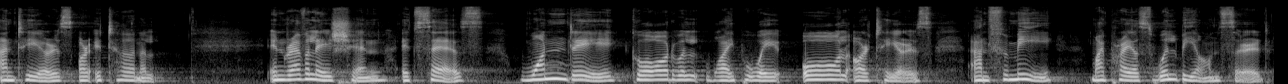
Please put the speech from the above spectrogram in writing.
and tears are eternal. In Revelation, it says, one day, God will wipe away all our tears, and for me, my prayers will be answered.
